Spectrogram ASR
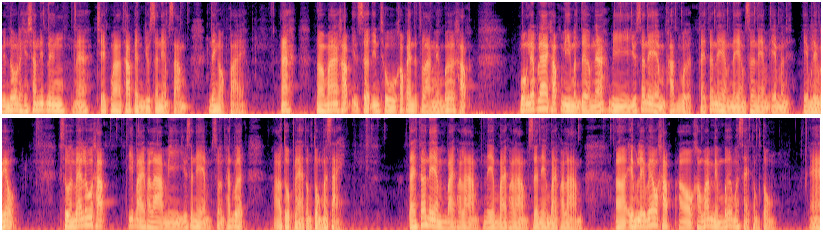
Windows Location นิดนึงนะเช็คว่าถ้าเป็น username ซ้ำเด้งออกไปอะต่อมาครับ insert into เข้าไปในตาราง member ครับ วงเล็บแรกครับ มีเหมือนเดิมนะ มี username password title name name surname m m level ส่วน value ครับ ที่ by พารามมี username ส่วน password เอาตัวแปรตรงๆมาใส่ title name by พาราม name by พาราม surname by พารามเอ่อ m level ครับ เอาคำว่า member มาใส่ตรงๆอ่า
